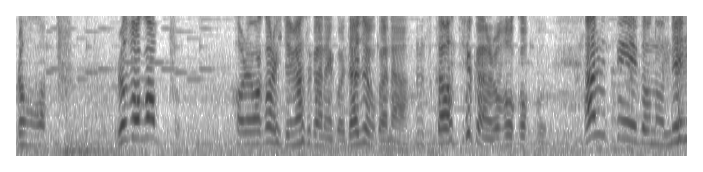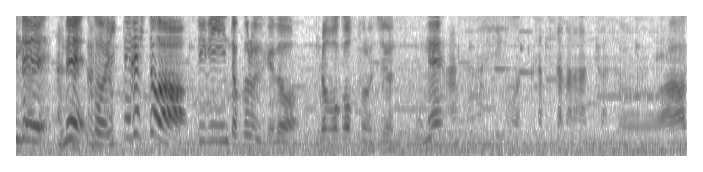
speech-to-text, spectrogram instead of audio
ロボコップ。ロボコップ。これ分かる人いますかねこれ。大丈夫かな？伝わってるかなロボコップ。ある程度の年齢 ねそう言ってる人はピピーンとくるんですけどロボコップの銃ですよね。新しい方使ってたからって感じそうあ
